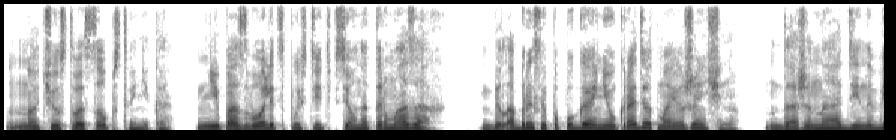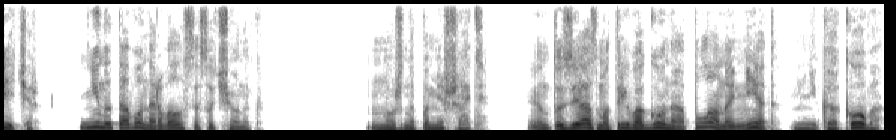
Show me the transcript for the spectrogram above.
Но чувство собственника не позволит спустить все на тормозах. Белобрысый попугай не украдет мою женщину. Даже на один вечер. Не на того нарвался сучонок. Нужно помешать. Энтузиазма три вагона, а плана нет. Никакого.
